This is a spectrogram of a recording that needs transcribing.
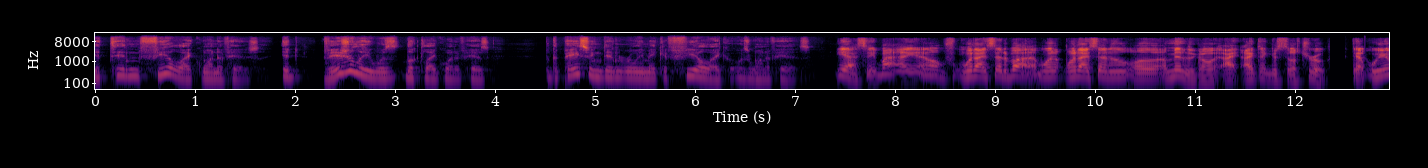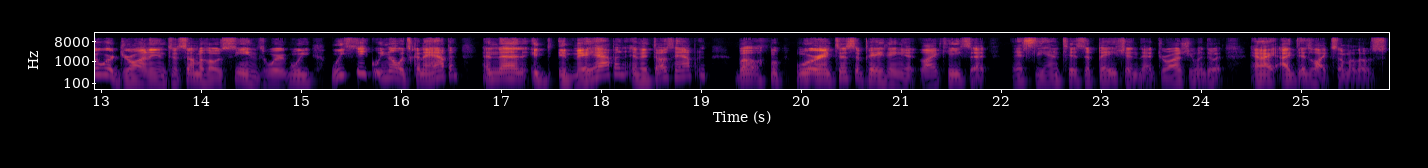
it didn't feel like one of his. It visually was looked like one of his, but the pacing didn't really make it feel like it was one of his. Yeah, see, but you know what I said about what what I said a, uh, a minute ago. I, I think it's still true that we were drawn into some of those scenes where we we think we know what's going to happen, and then it it may happen, and it does happen, but we're anticipating it. Like he said, that's the anticipation that draws you into it, and I I did like some of those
